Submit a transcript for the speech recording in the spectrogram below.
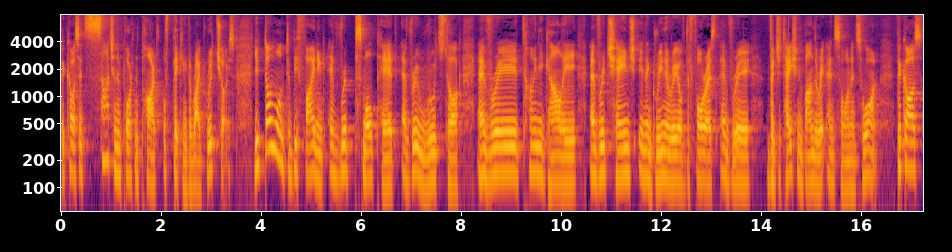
because it's such an important part of picking the right route choice. You don't want to be fighting every small pit, every rootstock, every tiny gully, every change in the greenery of the forest, every vegetation boundary, and so on and so on. Because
